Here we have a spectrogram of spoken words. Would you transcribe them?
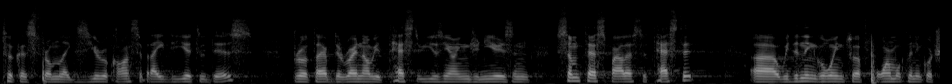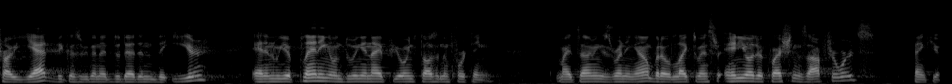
took us from like zero concept idea to this prototype that right now we test using our engineers and some test pilots to test it. Uh, we didn't go into a formal clinical trial yet because we're going to do that in the year. And we are planning on doing an IPO in 2014. My timing is running out, but I would like to answer any other questions afterwards. Thank you.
